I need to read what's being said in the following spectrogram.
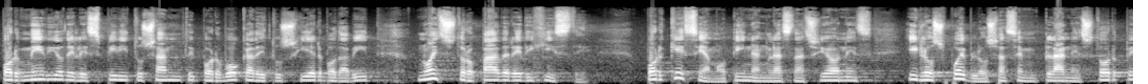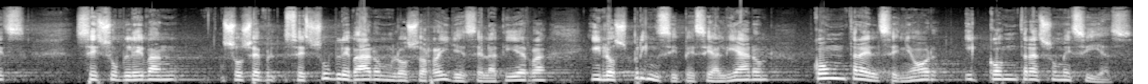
por medio del Espíritu Santo y por boca de tu siervo David, nuestro Padre, dijiste, ¿por qué se amotinan las naciones y los pueblos hacen planes torpes? Se, sublevan, se sublevaron los reyes de la tierra y los príncipes se aliaron contra el Señor y contra su Mesías.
